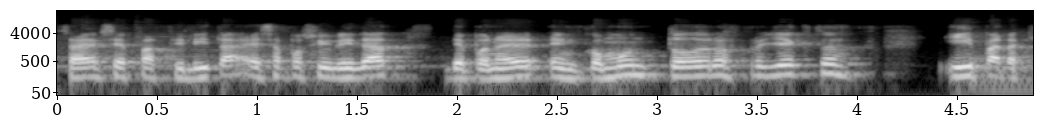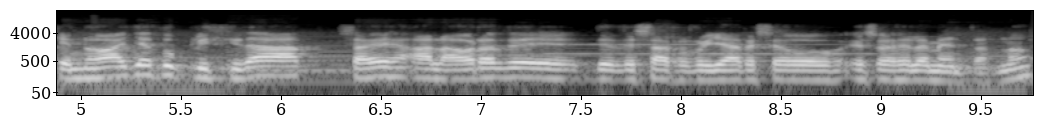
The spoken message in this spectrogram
¿sabes? Se facilita esa posibilidad de poner en común todos los proyectos y para que no haya duplicidad, ¿sabes? A la hora de, desarrollar esos, esos elementos, ¿no?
